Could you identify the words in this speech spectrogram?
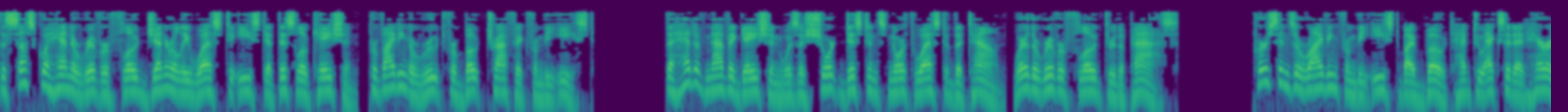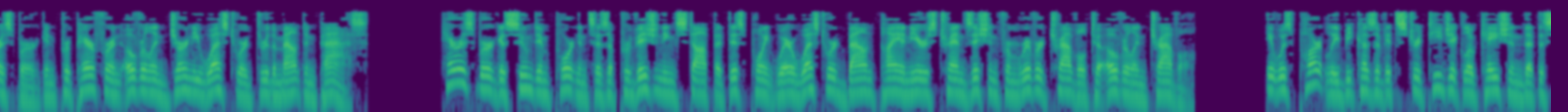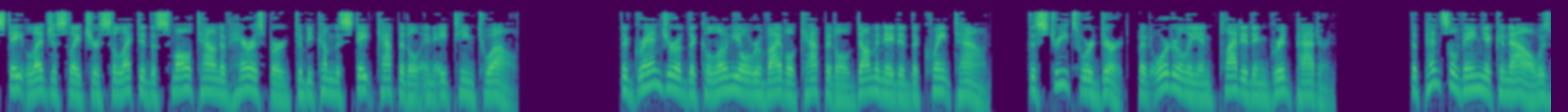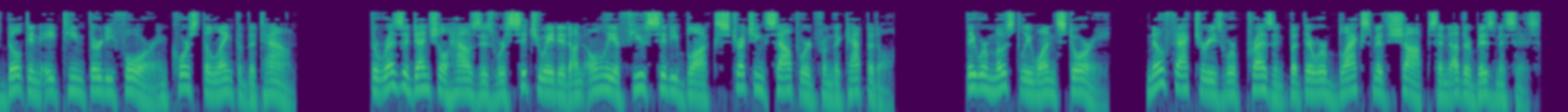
The Susquehanna River flowed generally west to east at this location, providing a route for boat traffic from the east. The head of navigation was a short distance northwest of the town, where the river flowed through the pass. Persons arriving from the east by boat had to exit at Harrisburg and prepare for an overland journey westward through the mountain pass. Harrisburg assumed importance as a provisioning stop at this point where westward bound pioneers transitioned from river travel to overland travel. It was partly because of its strategic location that the state legislature selected the small town of Harrisburg to become the state capital in 1812. The grandeur of the colonial revival capitol dominated the quaint town. The streets were dirt, but orderly and platted in grid pattern. The Pennsylvania Canal was built in 1834 and coursed the length of the town. The residential houses were situated on only a few city blocks stretching southward from the capitol. They were mostly one-story. No factories were present but there were blacksmith shops and other businesses.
